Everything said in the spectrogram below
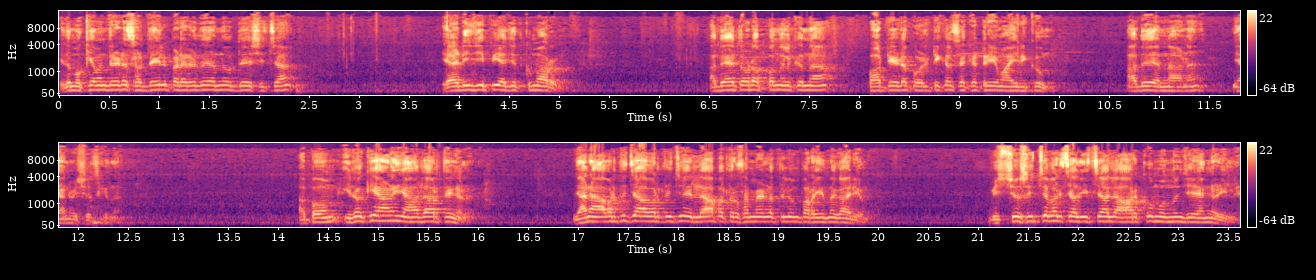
ഇത് മുഖ്യമന്ത്രിയുടെ ശ്രദ്ധയിൽപ്പെടരുത് എന്ന് ഉദ്ദേശിച്ച A D G P Ajith കുമാറും അദ്ദേഹത്തോടൊപ്പം നിൽക്കുന്ന പാർട്ടിയുടെ പൊളിറ്റിക്കൽ സെക്രട്ടറിയുമായിരിക്കും അത് എന്നാണ് ഞാൻ വിശ്വസിക്കുന്നത്. അപ്പം ഇതൊക്കെയാണ് യാഥാർത്ഥ്യങ്ങൾ. ഞാൻ ആവർത്തിച്ച് ആവർത്തിച്ച് എല്ലാ പത്രസമ്മേളനത്തിലും പറയുന്ന കാര്യം വിശ്വസിച്ചവർ ചതിച്ചാൽ ആർക്കും ഒന്നും ചെയ്യാൻ കഴിയില്ല.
